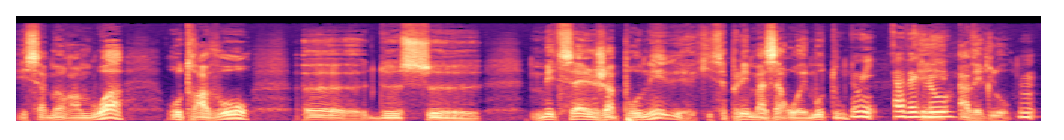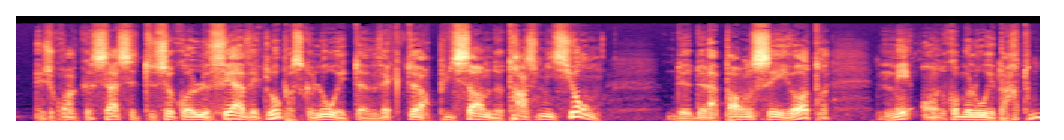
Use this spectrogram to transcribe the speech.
Et ça me renvoie aux travaux euh, de ce médecin japonais qui s'appelait Masaru Emoto. Oui, avec l'eau. Avec l'eau. Mm. Et je crois que ça, c'est ce qu'on le fait avec l'eau, parce que l'eau est un vecteur puissant de transmission de, de la pensée et autres, mais comme l'eau est partout,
